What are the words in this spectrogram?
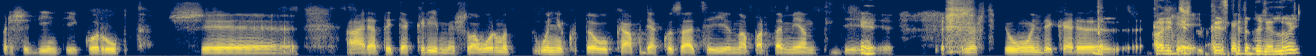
președinte e corupt și are atâtea crime și la urmă unicul tău cap de acuzație e un apartament de nu știu pe unde care... Da, care okay, crezi adică, că lui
